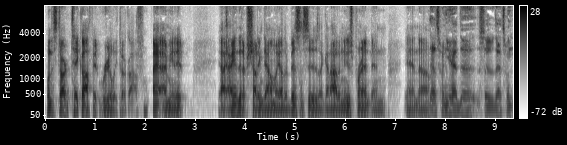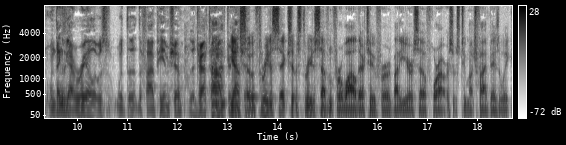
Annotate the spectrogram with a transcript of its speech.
when it started to take off, it really took off. I, I mean, it. I, I ended up shutting down my other businesses. I got out of newsprint and and uh, that's when you had the so that's when when things got real. It was with the the five p.m. show, the drive time um, afternoon. Yeah, show. so three to six. It was three to seven for a while there too, for about a year or so. Four hours it was too much. Five days a week,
